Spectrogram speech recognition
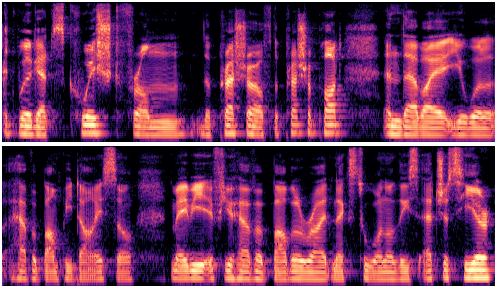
it will get squished from the pressure of the pressure pot and thereby you will have a bumpy die. So maybe if you have a bubble right next to one of these edges here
